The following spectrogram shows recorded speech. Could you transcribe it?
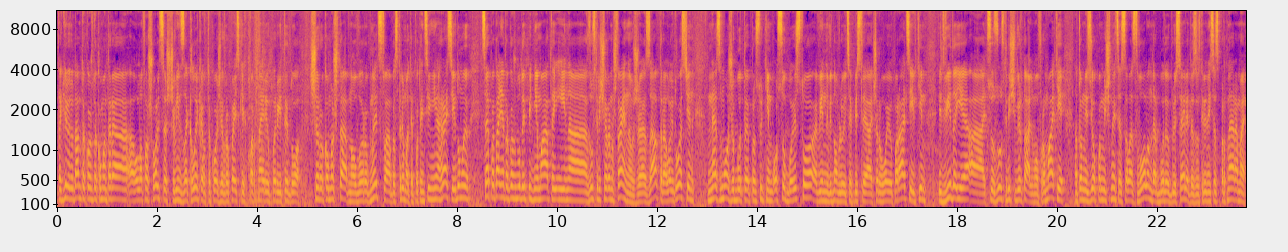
Так, Юлі, додам також до коментаря Олафа Шольца, що він закликав також європейських партнерів перейти до широкомасштабного виробництва, аби стримати потенційні агресії. Думаю, це питання також буде піднімати і на зустрічі Рамштайна вже завтра. Ллойд Остін не зможе бути присутнім особисто. Він відновлюється після чергової операції. Втім, відвідає цю зустріч в віртуальному форматі. Натомість його помічниця Селест Воландер буде в Брюсселі, де зустрінеться з партнерами.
